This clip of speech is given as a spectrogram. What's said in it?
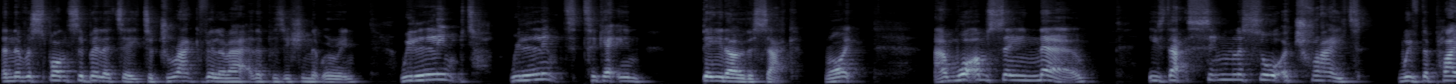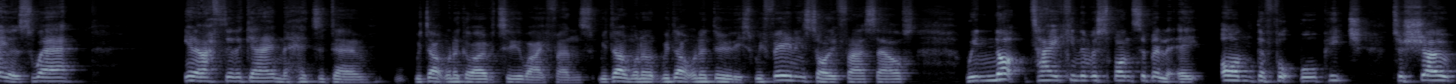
and the responsibility to drag Villa out of the position that we're in. We limped, we limped to getting Dino the sack, right? And what I'm seeing now is that similar sort of trait with the players where, you know, after the game, the heads are down. We don't want to go over to away fans. We don't want to. We don't want to do this. We're feeling sorry for ourselves. We're not taking the responsibility on the football pitch to show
